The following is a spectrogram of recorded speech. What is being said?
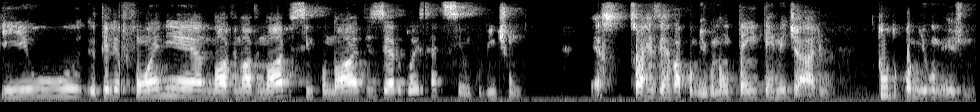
e o, o telefone é 999-590275, 21. É só reservar comigo, não tem intermediário. Tudo comigo mesmo,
